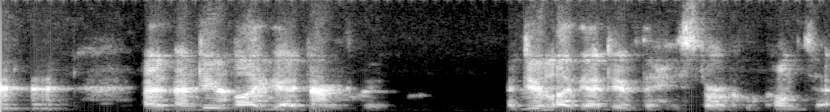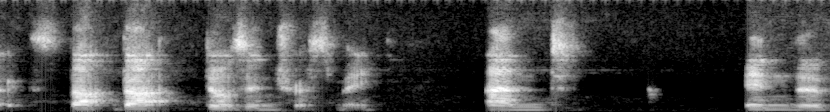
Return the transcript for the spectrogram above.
I, I, do like the idea. Of the, I do like the idea of the historical context. That that does interest me, and in the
